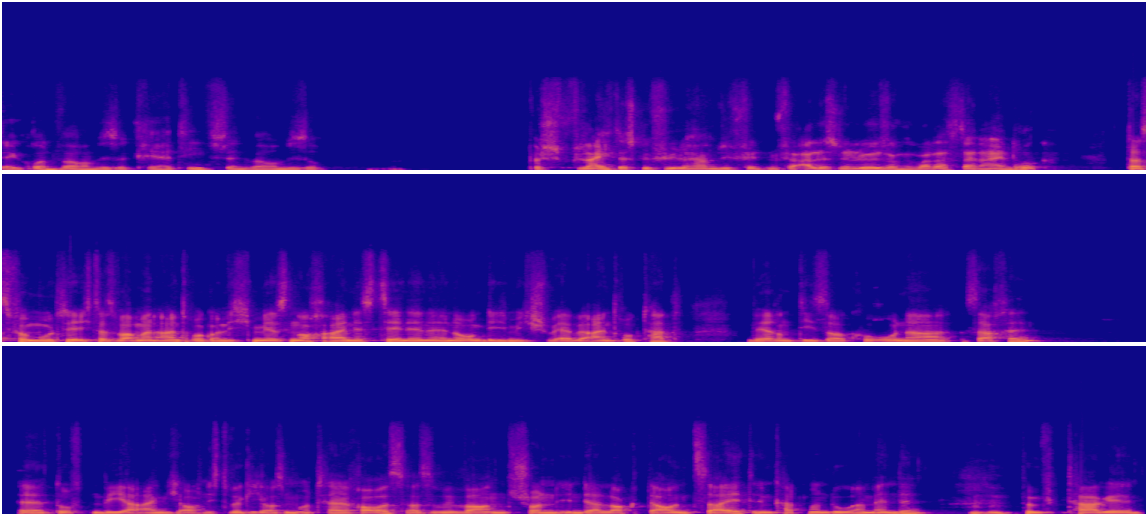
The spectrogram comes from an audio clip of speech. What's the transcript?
der Grund, warum sie so kreativ sind, warum sie so vielleicht das Gefühl haben, sie finden für alles eine Lösung. War das dein Eindruck? Das vermute ich, das war mein Eindruck. Und ich, mir ist noch eine Szene in Erinnerung, die mich schwer beeindruckt hat. Während dieser Corona-Sache äh, durften wir ja eigentlich auch nicht wirklich aus dem Hotel raus. Also wir waren schon in der Lockdown-Zeit in Kathmandu am Ende. Mhm. Fünf Tage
